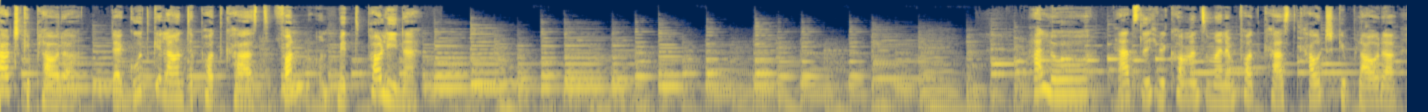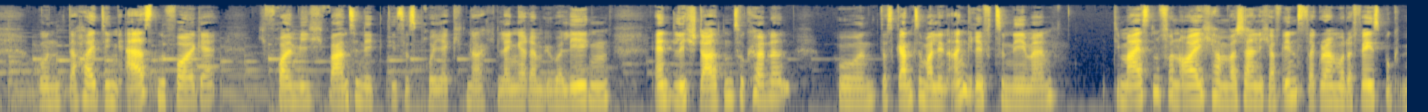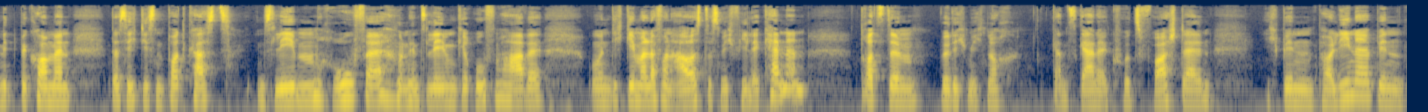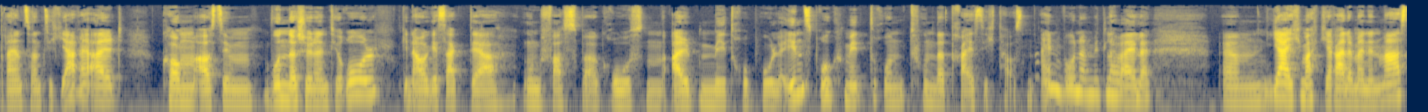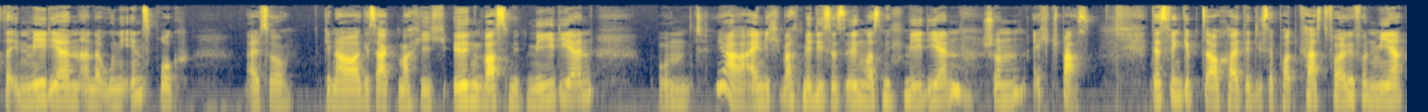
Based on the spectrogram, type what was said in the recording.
Couchgeplauder, der gut gelaunte Podcast von und mit Pauline. Hallo, herzlich willkommen zu meinem Podcast Couchgeplauder und der heutigen ersten Folge. Ich freue mich wahnsinnig, dieses Projekt nach längerem Überlegen endlich starten zu können und das Ganze mal in Angriff zu nehmen. Die meisten von euch haben wahrscheinlich auf Instagram oder Facebook mitbekommen, dass ich diesen Podcast ins Leben rufe und ins Leben gerufen habe. Und ich gehe mal davon aus, dass mich viele kennen. Trotzdem würde ich mich noch ganz gerne kurz vorstellen. Ich bin Pauline, bin 23 Jahre alt, komme aus dem wunderschönen Tirol, genauer gesagt der unfassbar großen Alpenmetropole Innsbruck mit rund 130.000 Einwohnern mittlerweile. Ähm, ja, ich mache gerade meinen Master in Medien an der Uni Innsbruck. Also genauer gesagt mache ich irgendwas mit Medien. Und ja, eigentlich macht mir dieses irgendwas mit Medien schon echt Spaß. Deswegen gibt es auch heute diese Podcast-Folge von mir,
